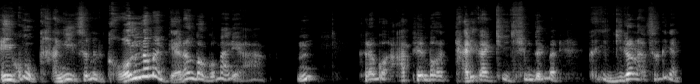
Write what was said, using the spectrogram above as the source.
아이고 강이 있으면 건너면 되는 거고 말이야. 응? 그리고 앞에 뭐 다리가 기 힘들면 그 일어나서 그냥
